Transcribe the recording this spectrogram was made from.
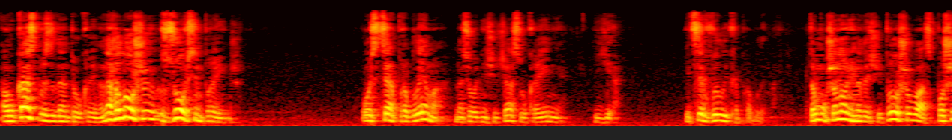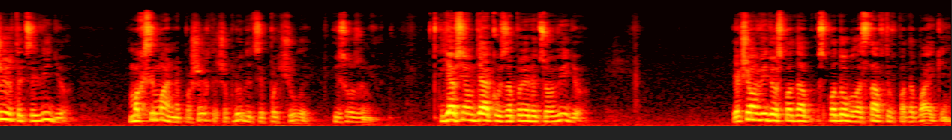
А указ президента України наголошує зовсім про інше. Ось ця проблема на сьогоднішній час в Україні є. І це велика проблема. Тому, шановні глядачі, прошу вас поширити це відео, максимально поширити, щоб люди це почули і зрозуміли. Я всім дякую за перегляд цього відео. Якщо вам відео сподобалось, ставте вподобайки,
